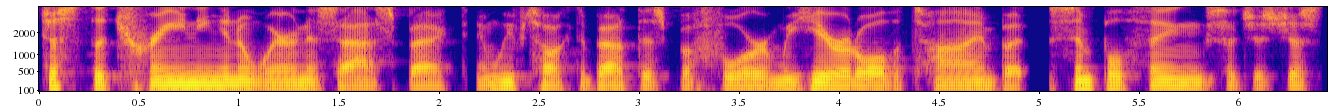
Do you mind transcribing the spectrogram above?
just the training and awareness aspect. And we've talked about this before and we hear it all the time, but simple things such as just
